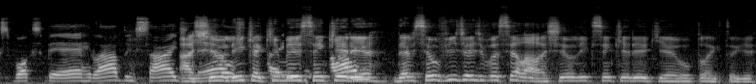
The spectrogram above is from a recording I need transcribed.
Xbox BR lá, do Inside. Achei o link aqui meio sem querer. Deve ser o vídeo aí de você lá. Achei o link sem querer aqui, o Plankton aqui.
